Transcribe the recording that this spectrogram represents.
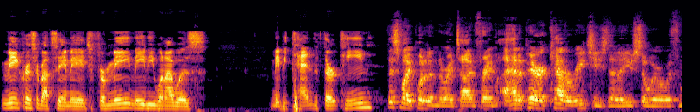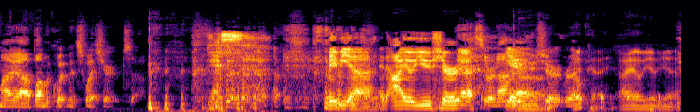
me and Chris are about the same age. For me, maybe when I was maybe ten to thirteen. This might put it in the right time frame. I had a pair of Cavariccis that I used to wear with my uh, bum equipment sweatshirt. So Yes, maybe uh, an IOU shirt. yes, or an IOU Yeah. shirt, right? okay, I owe you. Yeah,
